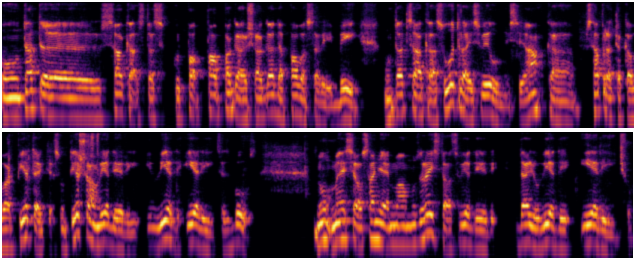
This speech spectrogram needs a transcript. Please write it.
Un tad uh, sākās tas, kur pa, pa, pagājušā gada pavasarī bija. Un tad sākās otrais vilnis, ja, ka saprata, ka var pieteikties. Un tiešām viedi ierīces būs. Nu, mēs jau saņēmām uzreiz tās viedi, daļu viedi ierīču.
